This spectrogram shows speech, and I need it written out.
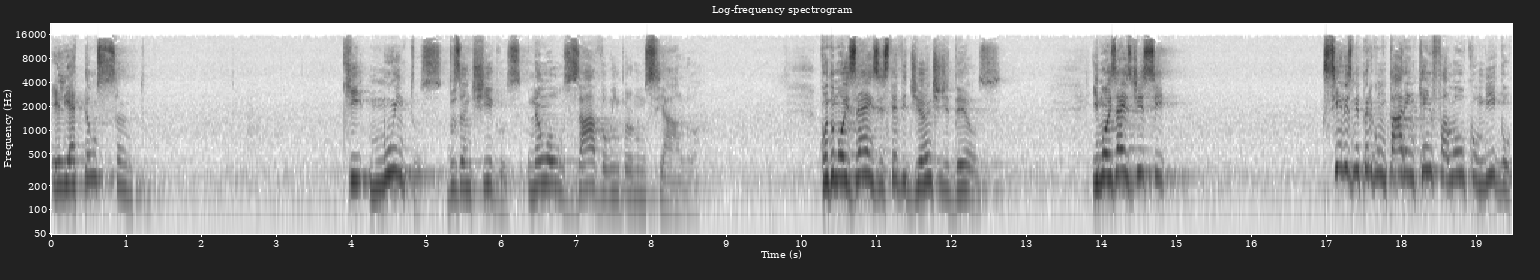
ele é tão santo, que muitos dos antigos não ousavam em pronunciá-lo. Quando Moisés esteve diante de Deus, e Moisés disse: Se eles me perguntarem quem falou comigo,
